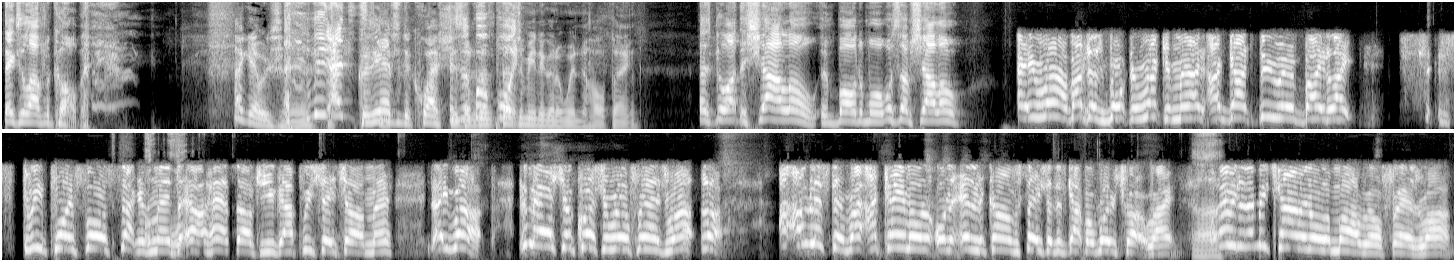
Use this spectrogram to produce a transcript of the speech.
Thanks a lot for the call, man. I get what you're saying. Because he answered the question, It's but it doesn't, doesn't mean they're going to win the whole thing. Let's go out to Shiloh in Baltimore. What's up, Shiloh? Hey Rob, I just broke the record, man. I, I got through it by like three point four seconds, man. Uh, hats off to you guys. Appreciate y'all, man. Hey Rob, let me ask you a question real fast, Rob. Look, I, I'm listening, right? I came on on the end of the conversation. I just got my words cut, right? Uh-huh. But let me let me chime in on Lamar real fast, Rob.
